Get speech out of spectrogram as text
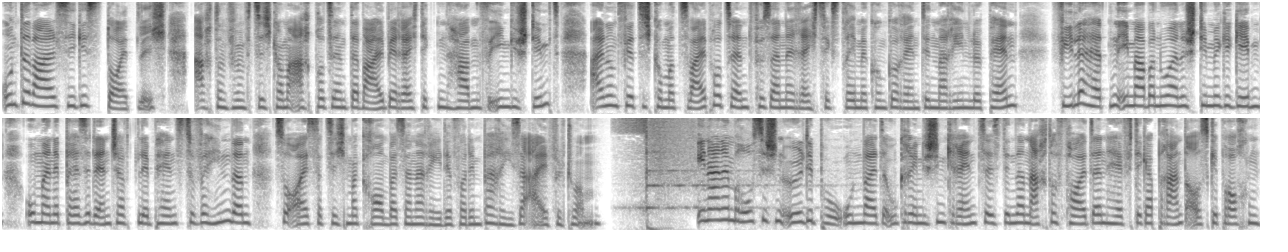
und der Wahlsieg ist deutlich. 58,8 Prozent der Wahlberechtigten haben für ihn gestimmt, 41,2 Prozent für seine rechtsextreme Konkurrentin Marine Le Pen. Viele hätten ihm aber nur eine Stimme gegeben, um eine Präsidentschaft Le Pens zu verhindern, so äußert sich Macron bei seiner Rede vor dem Pariser Eiffelturm. In einem russischen Öldepot unweit der ukrainischen Grenze ist in der Nacht auf heute ein heftiger Brand ausgebrochen.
